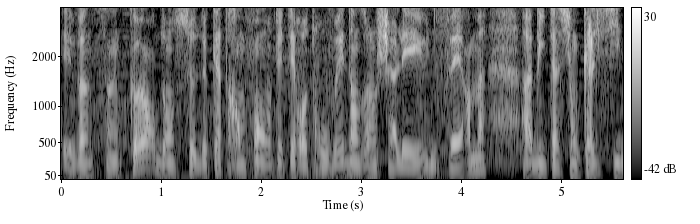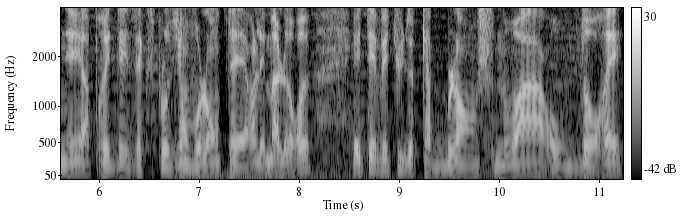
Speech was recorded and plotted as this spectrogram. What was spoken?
et 25 corps, dont ceux de quatre enfants, ont été retrouvés dans un chalet et une ferme, habitation calcinée après des explosions volontaires. Les malheureux étaient vêtus de capes blanches, noires ou dorées,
